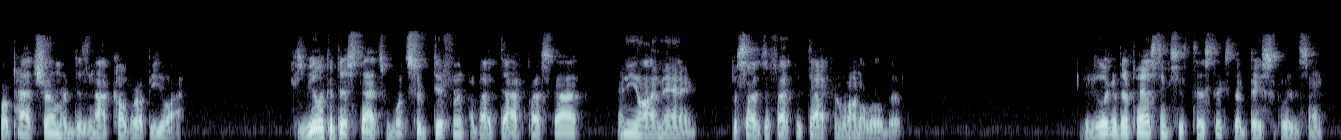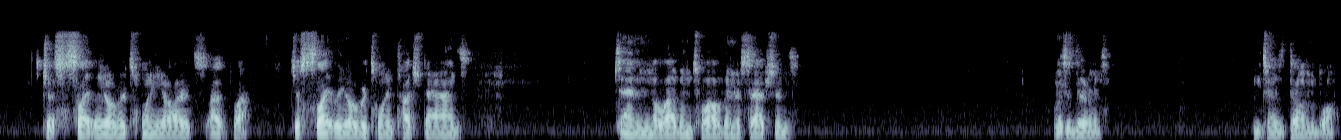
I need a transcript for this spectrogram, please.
or Pat Shurmur does not cover up Eli. Because if you look at their stats, what's so different about Dak Prescott and Eli Manning besides the fact that Dak can run a little bit? If you look at their passing statistics, they're basically the same. Just slightly over 20 yards, uh, well, just slightly over 20 touchdowns, 10, 11, 12 interceptions. What's the difference in terms of throwing the ball?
